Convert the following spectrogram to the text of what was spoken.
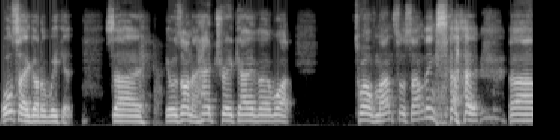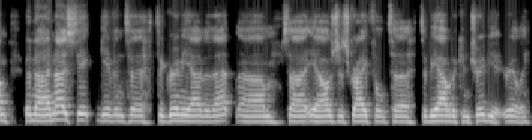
also got a wicket, so it was on a hat trick over what 12 months or something. So, um, but no, no stick given to to Grimmy over that. Um, so yeah, I was just grateful to to be able to contribute. Really.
